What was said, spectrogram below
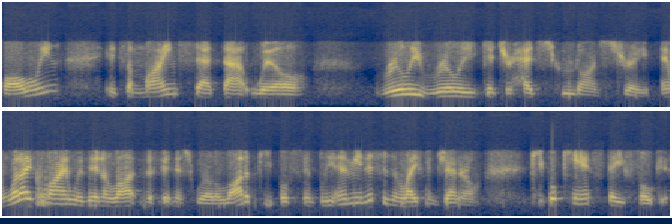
following. It's a mindset that will really, really get your head screwed on straight. And what I find within a lot of the fitness world, a lot of people simply, and I mean, this is in life in general, people can't stay focused.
